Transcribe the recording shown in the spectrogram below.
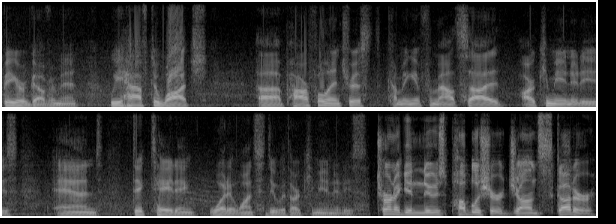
bigger government. We have to watch uh, powerful interest coming in from outside our communities and dictating what it wants to do with our communities. Turnagain News publisher Jon Scudder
